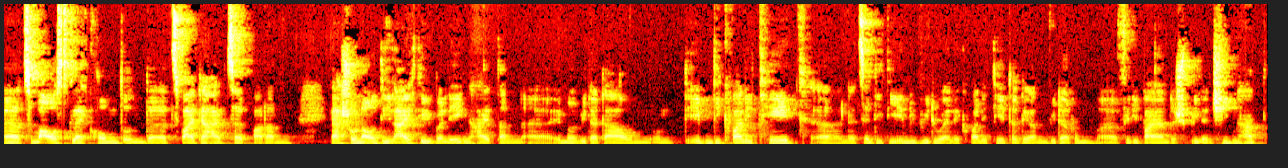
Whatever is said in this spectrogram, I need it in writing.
äh, zum Ausgleich kommt und äh, zweite Halbzeit war dann ja schon auch die leichte Überlegenheit dann äh, immer wieder da und, und eben die Qualität, äh, letztendlich die individuelle Qualität, die dann wiederum äh, für die Bayern das Spiel entschieden hat.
